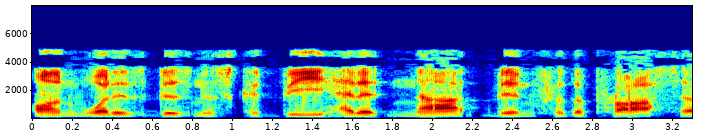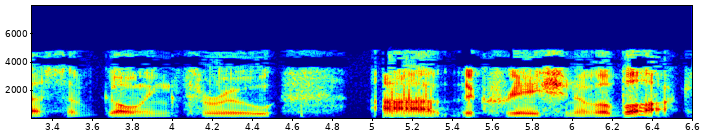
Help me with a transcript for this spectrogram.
on what his business could be had it not been for the process of going through uh, the creation of a book.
